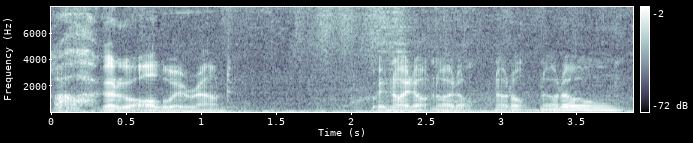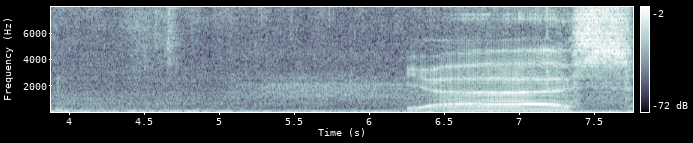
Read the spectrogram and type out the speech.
Oh, I gotta go all the way around. Wait, no, I don't. No, I don't. No, I don't. No, I don't. Yes.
